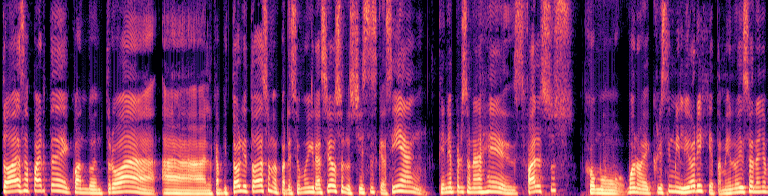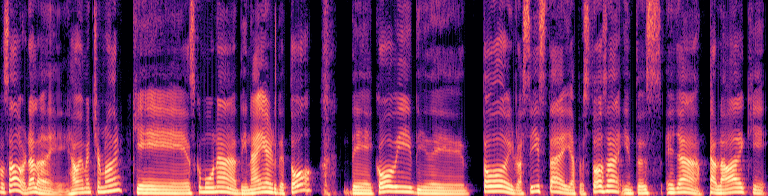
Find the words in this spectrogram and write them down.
Toda esa parte de cuando entró al Capitolio y todo eso me pareció muy gracioso. Los chistes que hacían. Tiene personajes falsos como, bueno, de Kristen Miliori, que también lo hizo el año pasado, ¿verdad? La de How I Met Your Mother, que es como una denier de todo, de COVID y de todo, y racista y apestosa. Y entonces ella hablaba de que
